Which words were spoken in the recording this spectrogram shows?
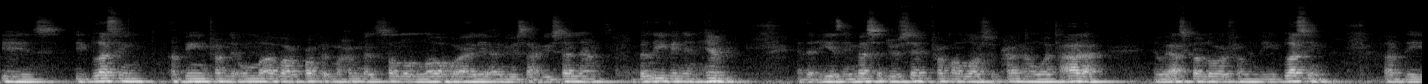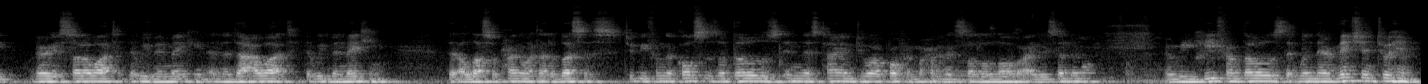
is the blessing of being from the ummah of our Prophet Muhammad sallallahu alayhi wa sallam, believing in Him and that He is a messenger sent from Allah subhanahu wa ta'ala. And we ask our Lord from the blessing of the various salawat that we've been making and the da'awat that we've been making, that Allah subhanahu wa ta'ala bless us to be from the closest of those in this time to our Prophet Muhammad sallallahu alayhi wasallam. And we be from those that when they're mentioned to him,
